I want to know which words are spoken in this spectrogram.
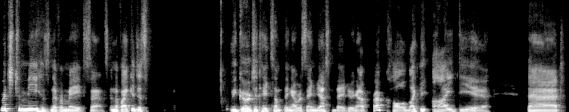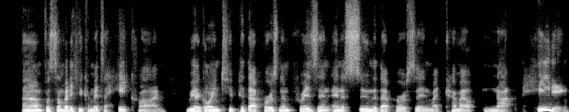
which to me has never made sense. And if I could just regurgitate something I was saying yesterday during our prep call, like the idea that um, for somebody who commits a hate crime, we are going to put that person in prison and assume that that person might come out not hating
